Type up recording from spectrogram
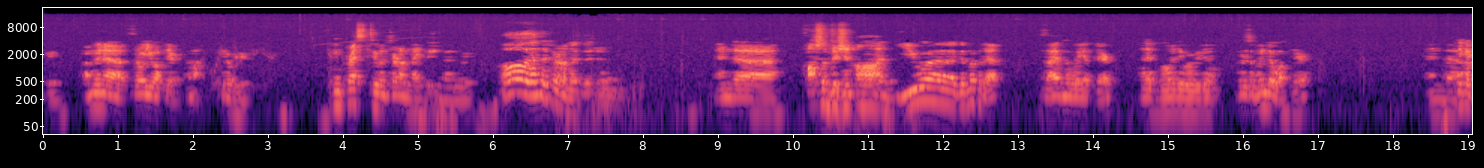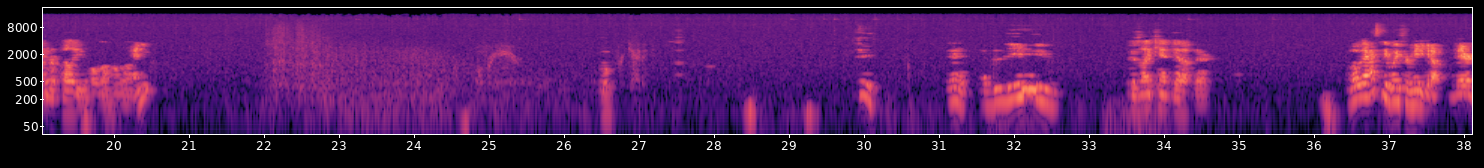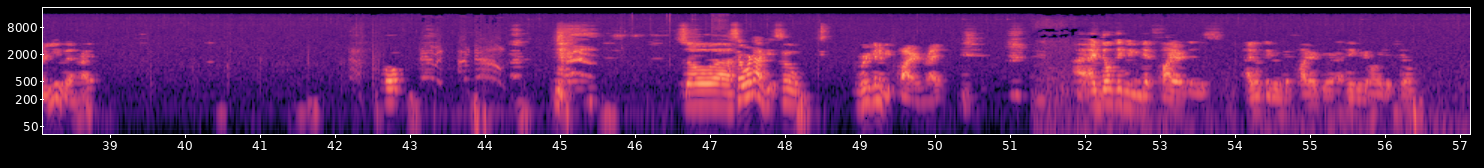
Okay. I'm gonna throw you up there. Come on. Get over here. You can press two and turn on night vision, by the way. Oh, that's a turn on night vision. And uh, Awesome vision on. you uh, good luck with that, because I have no way up there. I have no idea where we go. There's a window up there. And uh, I think I can repel you. Hold on, hold on. Can you? Over here. Nope. Forget it. Yeah, I believe. Because I can't get up there. Well, there has to be a way for me to get up there to you, then, right? Oh. Damn it! I'm down. So, uh, So we're not. So we're gonna be fired, right? I, I don't think we can get fired in this. I don't think we can get fired here. I think we can only get killed.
